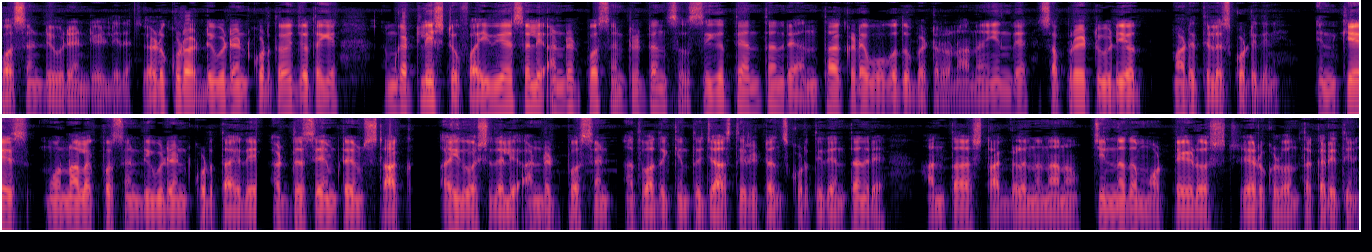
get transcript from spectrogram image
ಪರ್ಸೆಂಟ್ ಡಿವಿಡೆಂಡ್ ಹೇಳಿದೆ ಎರಡು ಕೂಡ ಡಿವಿಡೆಂಡ್ ಕೊಡ್ತವೆ. ಜೊತೆಗೆ ನಮ್ಗೆ ಅಟ್ಲೀಸ್ಟ್ ಫೈವ್ ಇಯರ್ಸ್ ಅಲ್ಲಿ ಹಂಡ್ರೆಡ್ ಪರ್ಸೆಂಟ್ ರಿಟರ್ನ್ಸ್ ಸಿಗುತ್ತೆ ಅಂತಂದ್ರೆ ಅಂತ ಕಡೆ ಹೋಗೋದು ಬೆಟರ್ ನಾನು ಹಿಂದೆ ಸಪರೇಟ್ ವಿಡಿಯೋ ಮಾಡಿ ತಿಳಿಸ್ಕೊಟ್ಟಿದ್ದೀನಿ. ಇನ್ ಕೇಸ್ ಮೂರ್ನಾಲ್ಕು ಪರ್ಸೆಂಟ್ ಡಿವಿಡೆಂಡ್ ಕೊಡ್ತಾ ಇದೆ, at the same time stock ಐದು ವರ್ಷದಲ್ಲಿ ಹಂಡ್ರೆಡ್ ಪರ್ಸೆಂಟ್ ಅಥವಾ ಅದಕ್ಕಿಂತ ಜಾಸ್ತಿ ರಿಟರ್ನ್ಸ್ ಕೊಡ್ತಿದೆ ಅಂತಂದ್ರೆ ಅಂತ ಸ್ಟಾಕ್ ಗಳನ್ನ ನಾನು ಚಿನ್ನದ ಮೊಟ್ಟೆ ಇಡೋ ಶೇರುಗಳು ಅಂತ ಕರಿತೀನಿ.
